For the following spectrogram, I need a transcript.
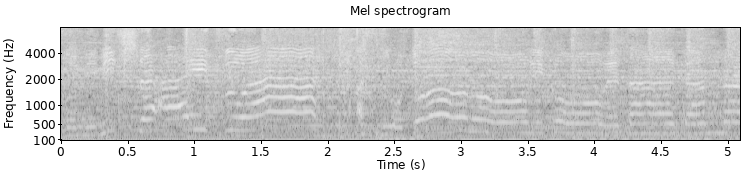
謎に満ちたあいつは明日を通り越えたかな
